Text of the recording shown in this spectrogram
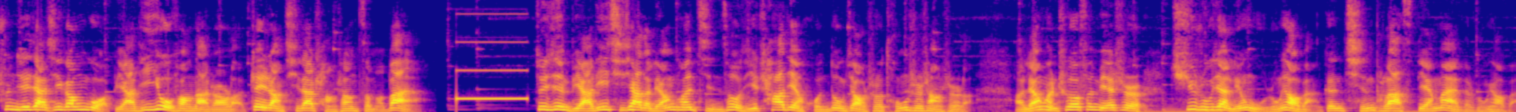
春节假期刚过，比亚迪又放大招了，这让其他厂商怎么办啊？最近，比亚迪旗下的两款紧凑级插电混动轿车同时上市了啊，两款车分别是驱逐舰零五荣耀版跟秦 PLUS DM-i 的荣耀版。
